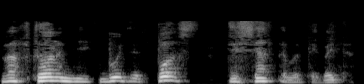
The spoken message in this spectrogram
во вторник, будет пост 10 Тевета.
